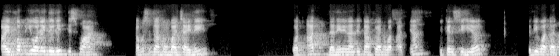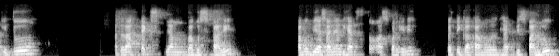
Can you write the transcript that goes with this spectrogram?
I hope you already read this one. Kamu sudah membaca ini. What art dan ini nanti tampilan what art-nya. You can see here. Jadi what art itu adalah teks yang bagus sekali. Kamu biasanya lihat seperti ini ketika kamu lihat di spanduk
